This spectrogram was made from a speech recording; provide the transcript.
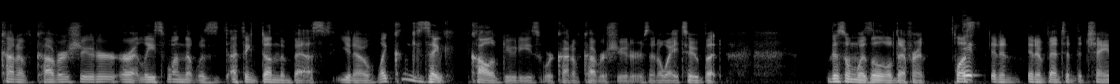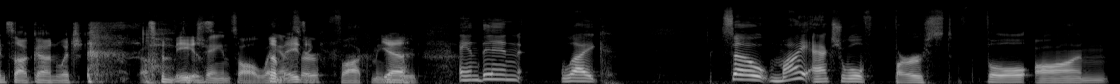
kind of cover shooter, or at least one that was I think done the best. You know, like you could say Call of Duties were kind of cover shooters in a way too, but this one was a little different. Plus, it it, it invented the chainsaw gun, which to Oh, me the is chainsaw lancer. amazing. Fuck me, Yeah. dude. And then like so my actual first full on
